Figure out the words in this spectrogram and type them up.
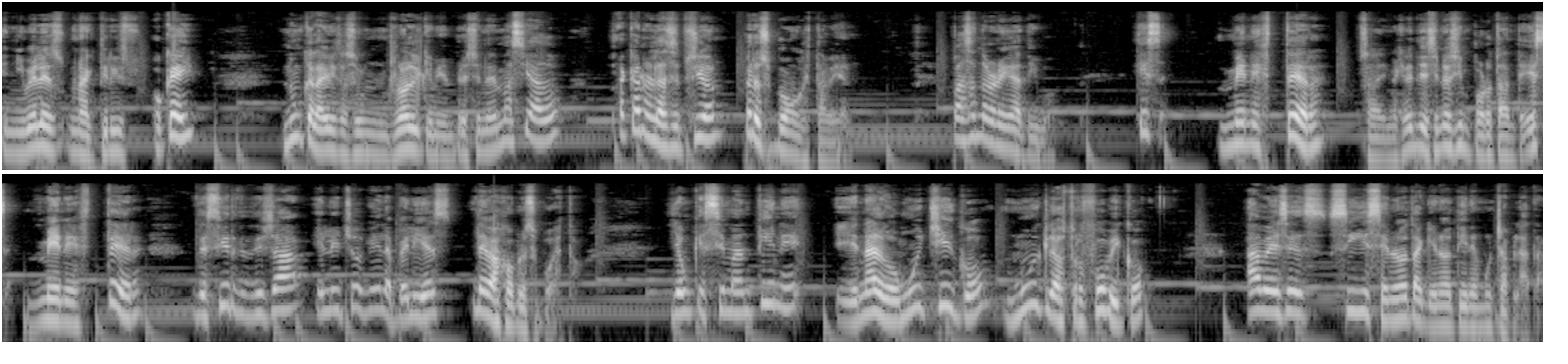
en niveles una actriz ok. Nunca la he visto hacer un rol que me impresione demasiado. Acá no es la excepción, pero supongo que está bien. Pasando a lo negativo. Es menester, o sea, imagínate si no es importante, es menester decir desde ya el hecho de que la peli es de bajo presupuesto. Y aunque se mantiene en algo muy chico, muy claustrofóbico, a veces sí se nota que no tiene mucha plata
